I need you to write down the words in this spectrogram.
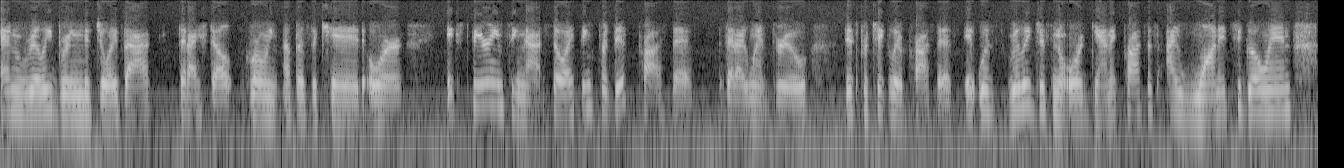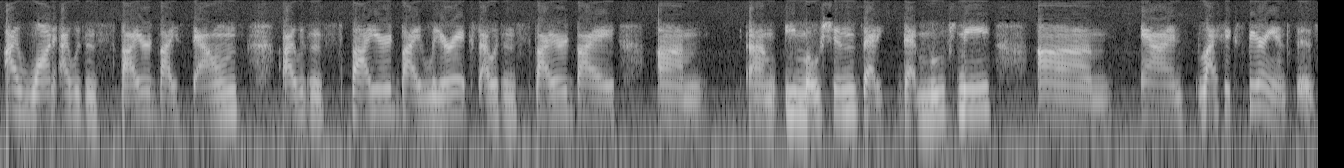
and really bring the joy back that I felt growing up as a kid or experiencing that. So I think for this process that I went through, this particular process, it was really just an organic process. I wanted to go in. I want I was inspired by sounds. I was inspired by lyrics. I was inspired by um, um, emotions that that moved me um, and life experiences.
